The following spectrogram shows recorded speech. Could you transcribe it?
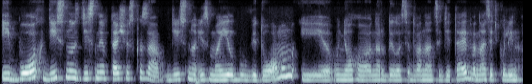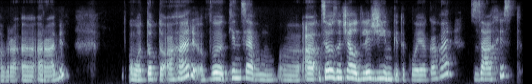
І Бог дійсно здійснив те, що сказав. Дійсно, Ізмаїл був відомим, і у нього народилося 12 дітей, 12 колін е, арабів. От, тобто Агарь в кінцевому, е, а це означало для жінки, такої як Агарь, захист,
